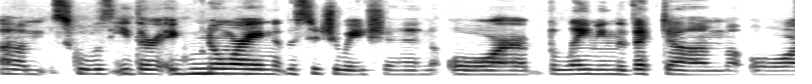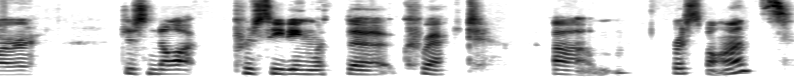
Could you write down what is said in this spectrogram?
um, schools either ignoring the situation or blaming the victim or just not proceeding with the correct um, response.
